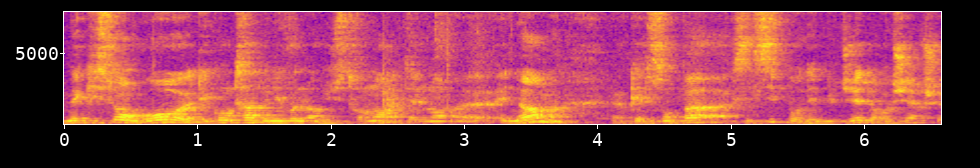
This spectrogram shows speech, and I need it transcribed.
mais qui sont en gros euh, des contraintes au niveau de l'enregistrement tellement euh, énormes euh, qu'elles ne sont pas accessibles pour des budgets de recherche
